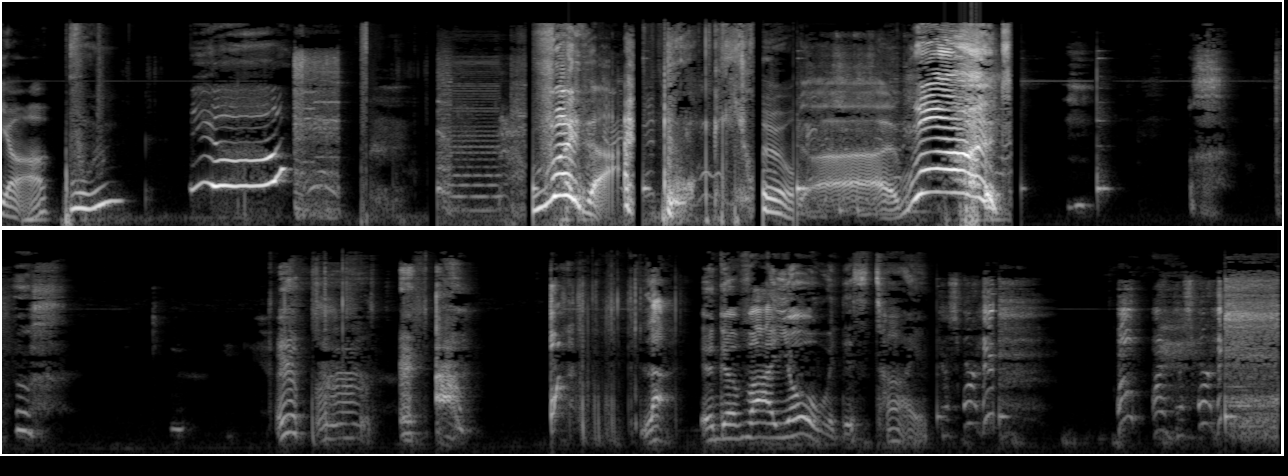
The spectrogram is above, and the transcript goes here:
Yeah. Boom. Yeah. What? Uh, what? La, fly over this time. Guess we're hit. Well, I guess we're.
